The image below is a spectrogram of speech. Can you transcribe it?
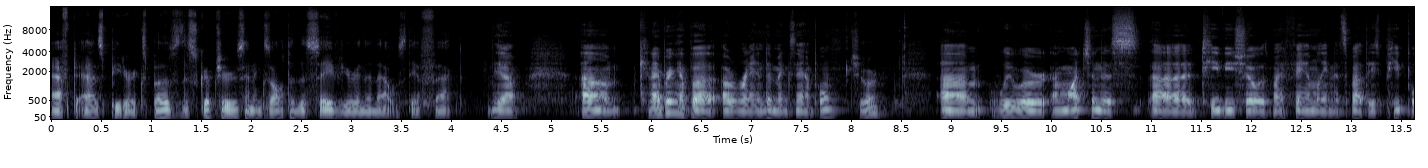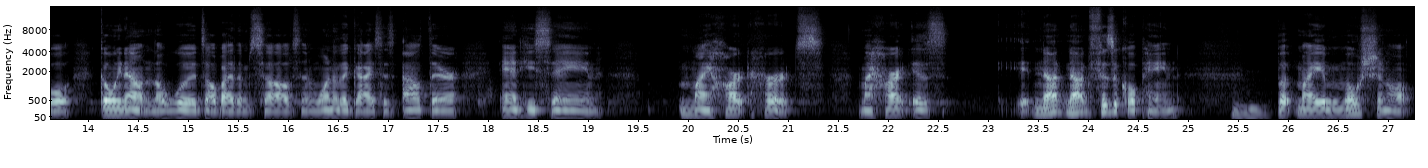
after as Peter exposed the scriptures and exalted the Savior, and then that was the effect. yeah. Um, can I bring up a, a random example? Sure. um, we were I'm watching this uh, TV show with my family, and it's about these people going out in the woods all by themselves. And one of the guys is out there, and he's saying, "My heart hurts. My heart is it, not not physical pain, but my emotional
